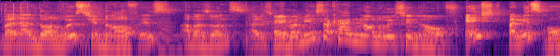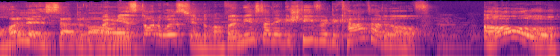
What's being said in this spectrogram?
weil da ein Dornröschen drauf ist, aber sonst alles Ey, bei gut. mir ist da kein Dornröschen drauf. Echt? Bei mir ist, Frau Holle ist da drauf. bei mir ist Dornröschen drauf. Bei mir ist da der gestiefelte Kater drauf. Oh!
